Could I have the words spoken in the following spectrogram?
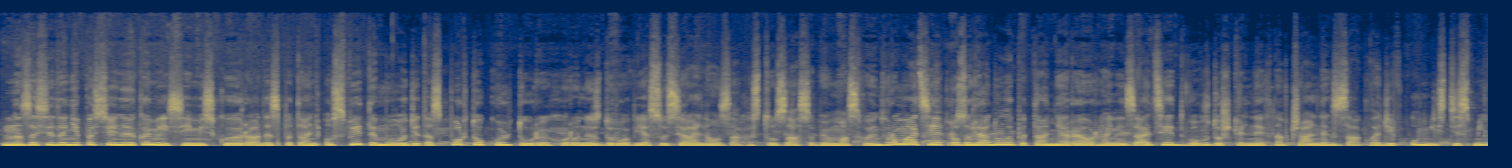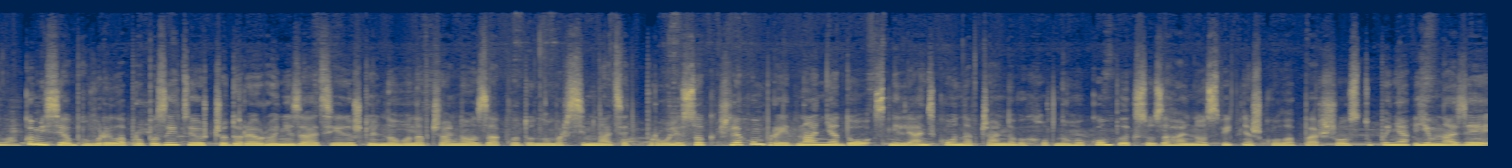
На засіданні постійної комісії міської ради з питань освіти, молоді та спорту, культури, охорони здоров'я, соціального захисту засобів масової інформації розглянули питання реорганізації двох дошкільних навчальних закладів у місті Сміла. Комісія обговорила пропозицію щодо реорганізації дошкільного навчального закладу номер 17 пролісок шляхом приєднання до Смілянського навчально-виховного комплексу загальноосвітня школа першого ступеня гімназія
